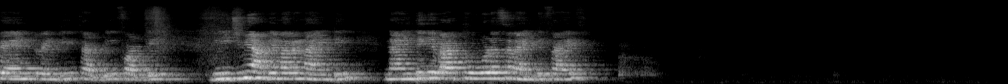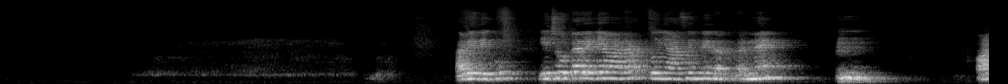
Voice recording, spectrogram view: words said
ten twenty thirty forty बीच में आ गया हमारा नाइन्टी नाइन्टी के बाद थोड़ा सा नाइन्टी फाइव अभी देखो, ये छोटा रह गया हमारा तो यहाँ से हमने रब करना है। और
